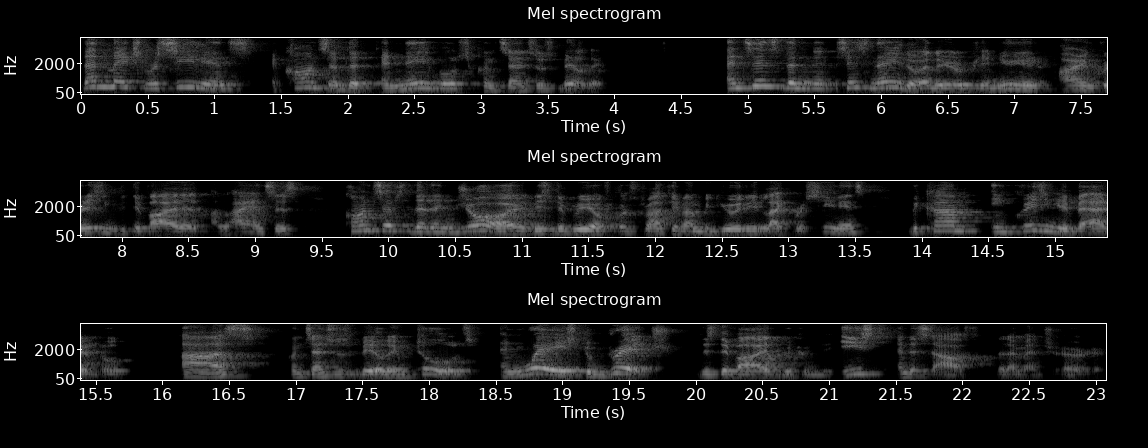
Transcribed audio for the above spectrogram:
that makes resilience a concept that enables consensus building. And since, the, since NATO and the European Union are increasingly divided alliances, concepts that enjoy this degree of constructive ambiguity like resilience become increasingly valuable as consensus building tools and ways to bridge this divide between the East and the South that I mentioned earlier.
